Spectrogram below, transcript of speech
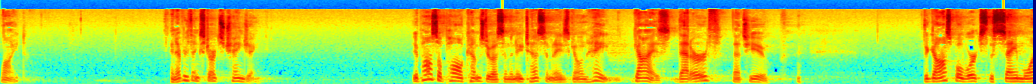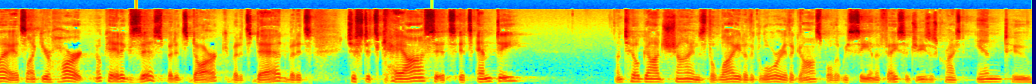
light. And everything starts changing. The Apostle Paul comes to us in the New Testament he's going, hey, guys, that earth, that's you. The gospel works the same way. It's like your heart, okay, it exists, but it's dark, but it's dead, but it's just, it's chaos, it's, it's empty. Until God shines the light of the glory of the gospel that we see in the face of Jesus Christ into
